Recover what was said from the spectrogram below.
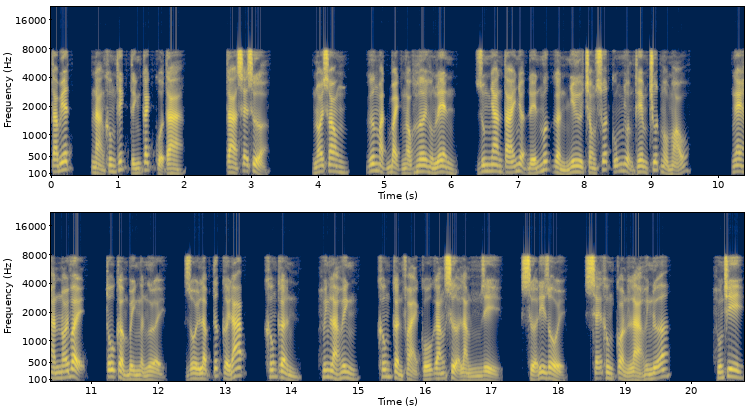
ta biết, nàng không thích tính cách của ta. Ta sẽ sửa. Nói xong, gương mặt bạch ngọc hơi hồng lên, dung nhan tái nhợt đến mức gần như trong suốt cũng nhuộm thêm chút màu máu. Nghe hắn nói vậy, Tô Cẩm Bình ngẩn người, rồi lập tức cười đáp, không cần, huynh là huynh, không cần phải cố gắng sửa làm gì, sửa đi rồi, sẽ không còn là huynh nữa. Huống chi,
